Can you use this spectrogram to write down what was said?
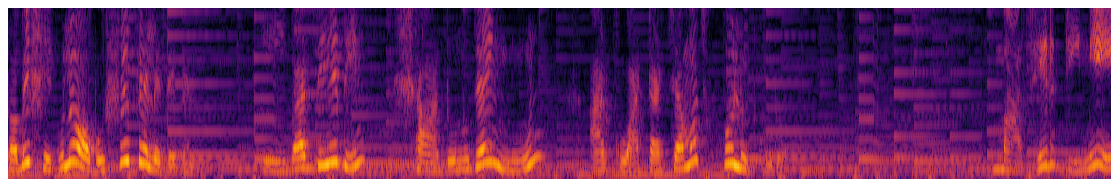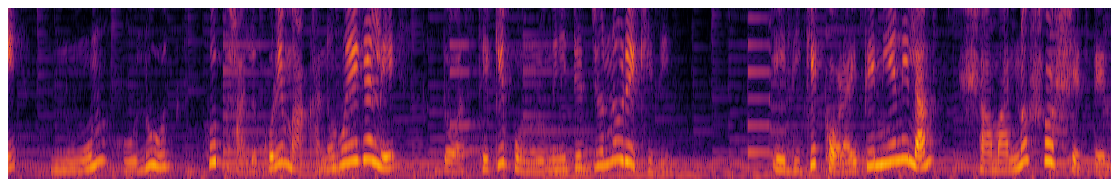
তবে সেগুলো অবশ্যই ফেলে দেবেন। এইবার দিয়ে দিন স্বাদ অনুযায়ী নুন আর কোয়াটার চামচ হলুদ গুঁড়ো। মাছের ডিমে নুন হলুদ খুব ভালো করে মাখানো হয়ে গেলে দশ থেকে পনেরো মিনিটের জন্য রেখে দিন। এদিকে কড়াইতে নিয়ে নিলাম সামান্য সর্ষের তেল।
